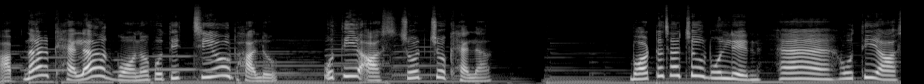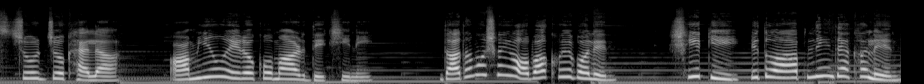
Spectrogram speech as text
আপনার খেলা গণপতির চেয়েও ভালো। অতি আশ্চর্য খেলা। ভট্টাচার্য বললেন হ্যাঁ অতি আশ্চর্য খেলা। আমিও এরকম আর দেখিনি। দাদামশাই অবাক হয়ে বলেন, সে কি? এ তো আপনিই দেখালেন।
